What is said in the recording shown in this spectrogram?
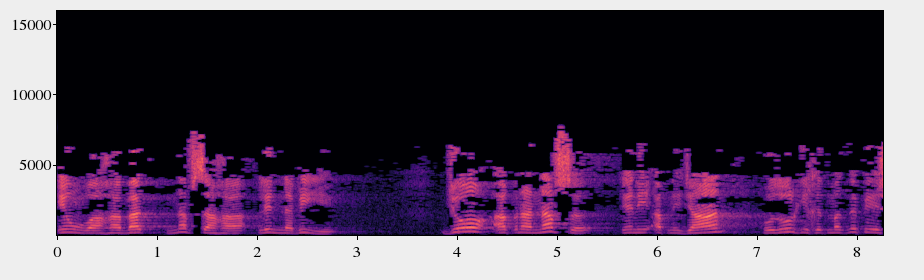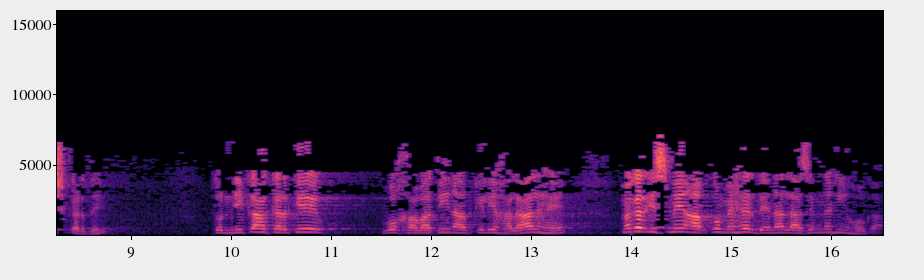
اوں وحبت نفسا لنبی جو اپنا نفس یعنی اپنی جان حضور کی خدمت میں پیش کر دے تو نکاح کر کے وہ خواتین آپ کے لیے حلال ہیں، مگر اس میں آپ کو مہر دینا لازم نہیں ہوگا۔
